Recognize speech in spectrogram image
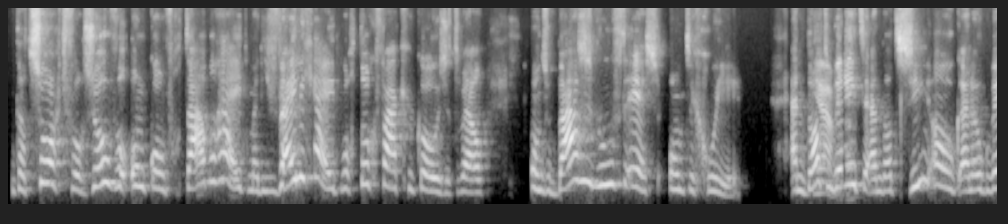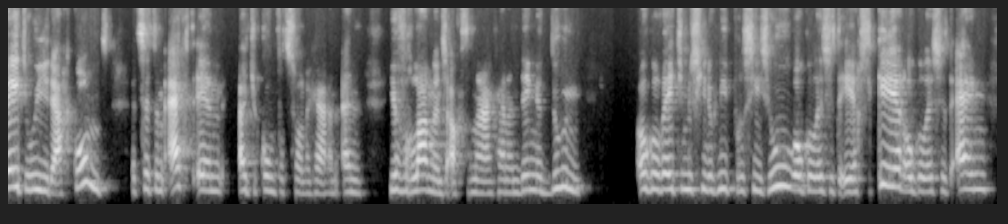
dat zorgt voor zoveel oncomfortabelheid. Maar die veiligheid wordt toch vaak gekozen. Terwijl onze basisbehoefte is om te groeien. En dat weten en dat zien ook. En ook weten hoe je daar komt. Het zit hem echt in uit je comfortzone gaan. En je verlangens achterna gaan. En dingen doen. Ook al weet je misschien nog niet precies hoe. Ook al is het de eerste keer. Ook al is het eng.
